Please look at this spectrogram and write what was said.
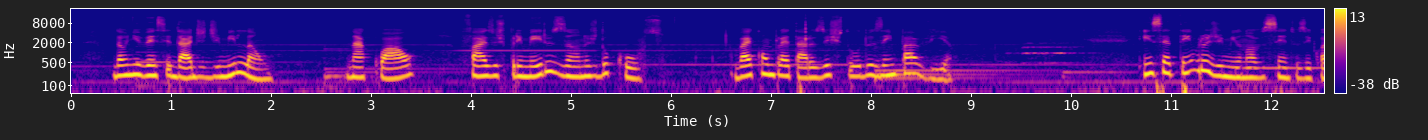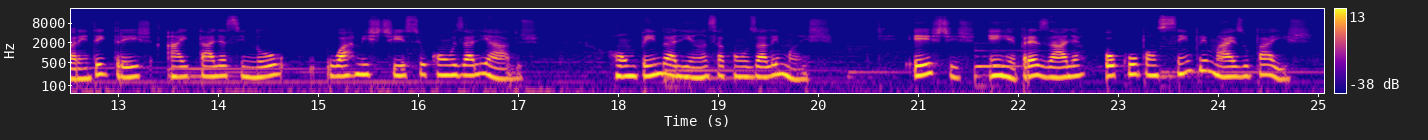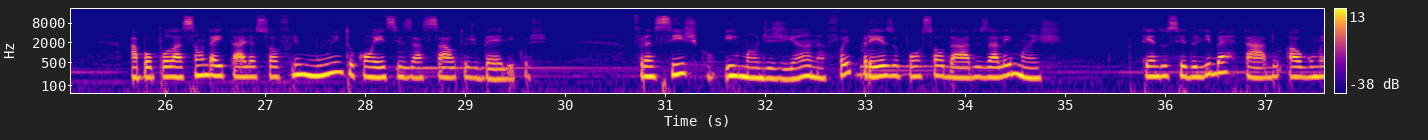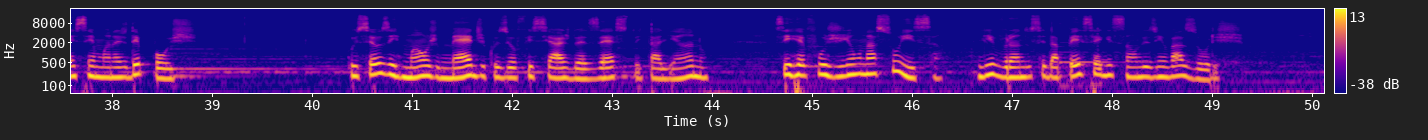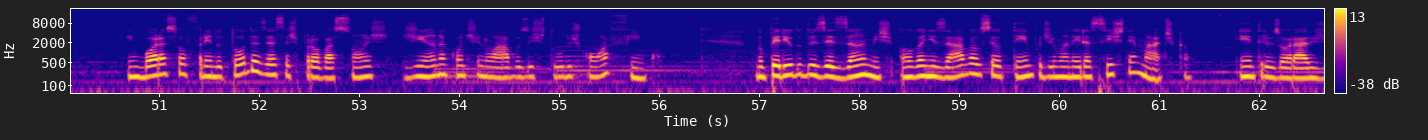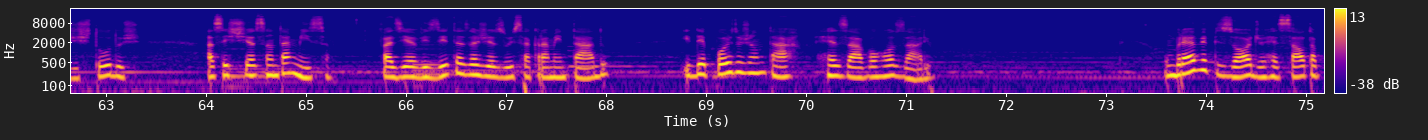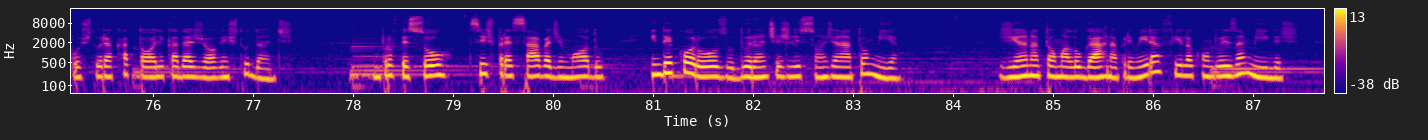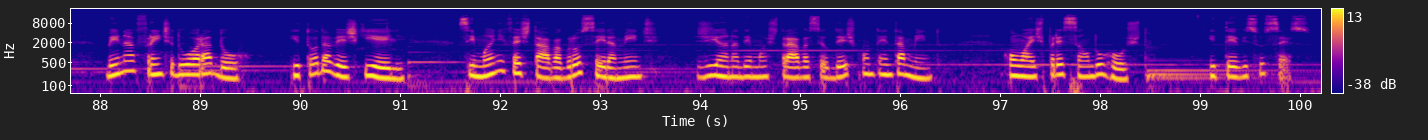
da Universidade de Milão, na qual faz os primeiros anos do curso. Vai completar os estudos em Pavia. Em setembro de 1943, a Itália assinou o armistício com os aliados, rompendo a aliança com os alemães. Estes, em represália, ocupam sempre mais o país. A população da Itália sofre muito com esses assaltos bélicos. Francisco, irmão de Giana, foi preso por soldados alemães, tendo sido libertado algumas semanas depois. Os seus irmãos médicos e oficiais do exército italiano se refugiam na Suíça, livrando-se da perseguição dos invasores. Embora sofrendo todas essas provações, Giana continuava os estudos com afinco. No período dos exames, organizava o seu tempo de maneira sistemática. Entre os horários de estudos, assistia a Santa Missa, fazia visitas a Jesus sacramentado e, depois do jantar, rezava o rosário. Um breve episódio ressalta a postura católica da jovem estudante. Um professor se expressava de modo indecoroso durante as lições de anatomia. Giana toma lugar na primeira fila com duas amigas, bem na frente do orador, e toda vez que ele se manifestava grosseiramente, Giana demonstrava seu descontentamento com a expressão do rosto e teve sucesso.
